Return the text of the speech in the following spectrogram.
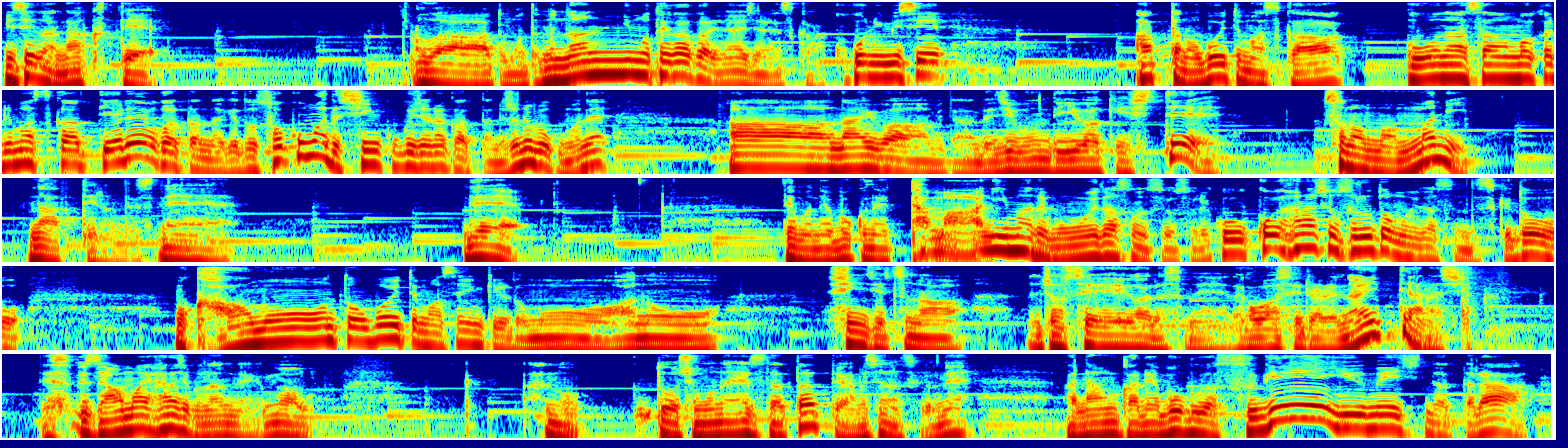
店がなくて。うわーと思って。もう何にも手がかりないじゃないですか。ここに店あったの覚えてますか？オーナーさん分かりますか？ってやればよかったんだけどそこまで深刻じゃなかったんでしょうね僕もね。あーないわみたいなんで自分で言い訳してそのまんまになってるんですね。ででもね僕ねたまに今でも思い出すんですよそれ。こうこういう話をすると思い出すんですけどもう顔も本当覚えてませんけれどもあの親切な女性がですねだから忘れられないって話です。別に甘い話もなんない。けどまああのどうしようもないやつだったって話なんですけどね。なんかね僕がすげえ有名人だったら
